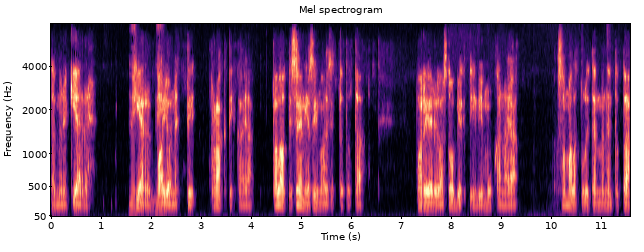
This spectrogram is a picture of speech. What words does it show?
tämmöinen kierre, niin, kierre niin. praktika ja palautti sen ja siinä oli sitten tota, pari erilaista objektiivia mukana ja samalla tuli tämmöinen tota,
